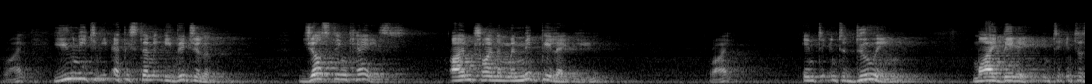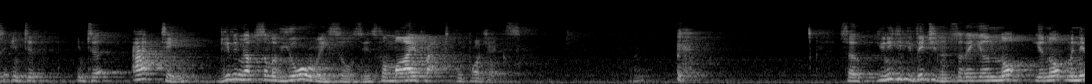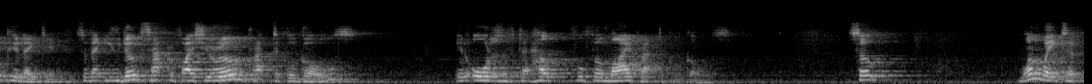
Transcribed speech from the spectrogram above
right, you need to be epistemically vigilant, just in case I'm trying to manipulate you, right, into, into doing my bidding, into, into, into, into acting, giving up some of your resources for my practical projects. So you need to be vigilant so that you're not, you're not manipulated, so that you don't sacrifice your own practical goals in order to help fulfill my practical goals. So, one way to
